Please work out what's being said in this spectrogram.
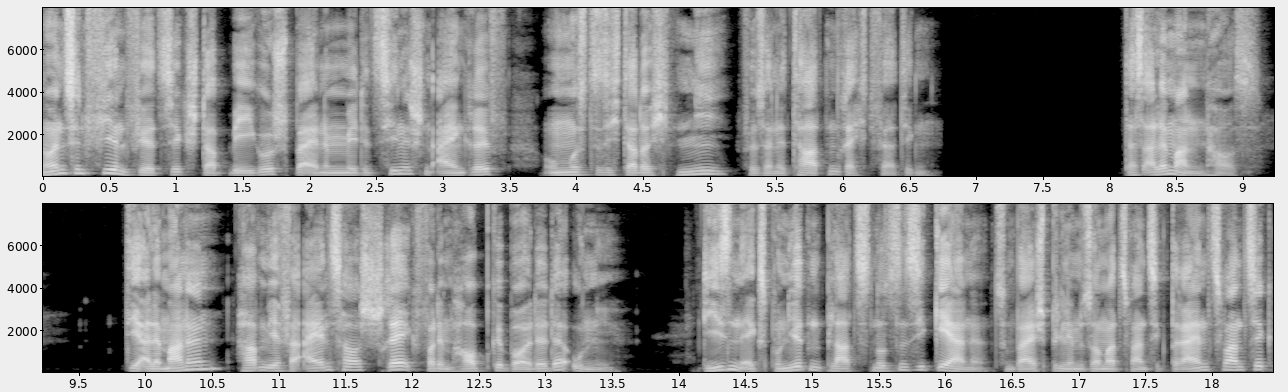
1944 starb Begusch bei einem medizinischen Eingriff und musste sich dadurch nie für seine Taten rechtfertigen. Das Alemannenhaus Die Alemannen haben ihr Vereinshaus schräg vor dem Hauptgebäude der Uni. Diesen exponierten Platz nutzen sie gerne, zum Beispiel im Sommer 2023,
